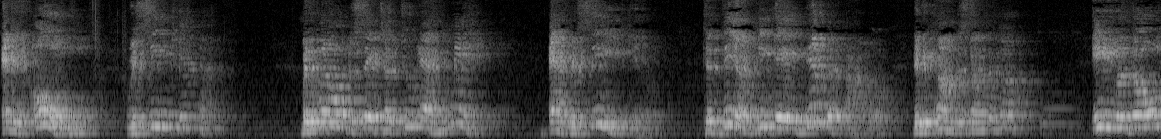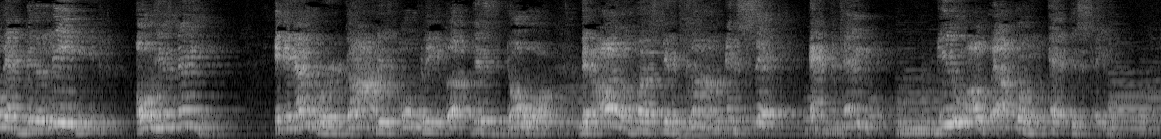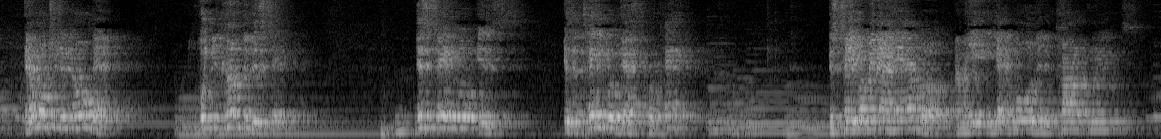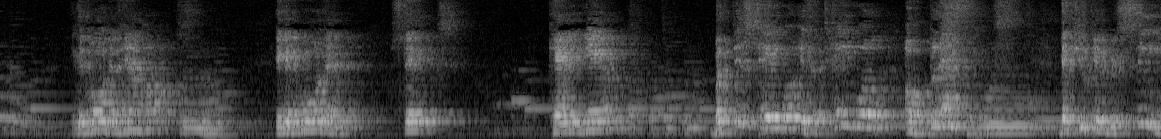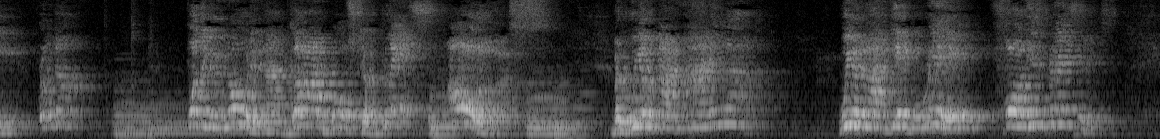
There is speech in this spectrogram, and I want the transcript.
and his own received him not. But it went on to say to, to as many as received him, to them he gave them the power to become the sons of God. Even those that believed on his name. In other words, God is opening up this door that all of us can come and sit at the table. You are welcome at this table. And I want you to know that when you come to this table, this table is, is a table that's prepared. This table may not have, a, I mean, you get more than collard greens. You get more than ham hocks. You get more than steaks, candied yams. But this table is a table of blessings that you can receive. Whether you know it or not, God wants to bless all of us. But we are not lining up. We are not getting ready for his blessings.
